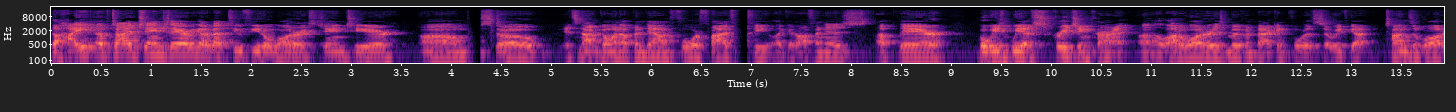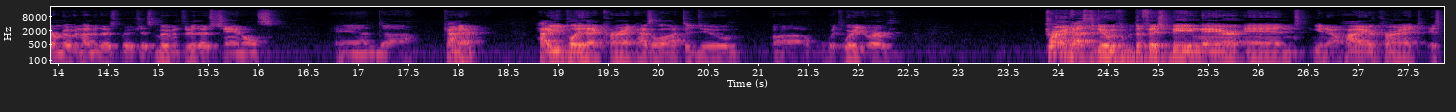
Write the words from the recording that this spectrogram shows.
the height of tide change there. We got about two feet of water exchange here, um, so it's not going up and down four or five feet like it often is up there. But we, we have screeching current. Uh, a lot of water is moving back and forth. So we've got tons of water moving under those bridges, moving through those channels. And uh, kind of how you play that current has a lot to do uh, with where you are. Current has to do with the fish being there, and you know higher current is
